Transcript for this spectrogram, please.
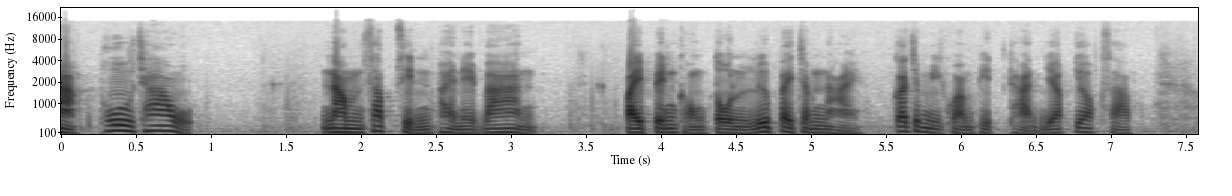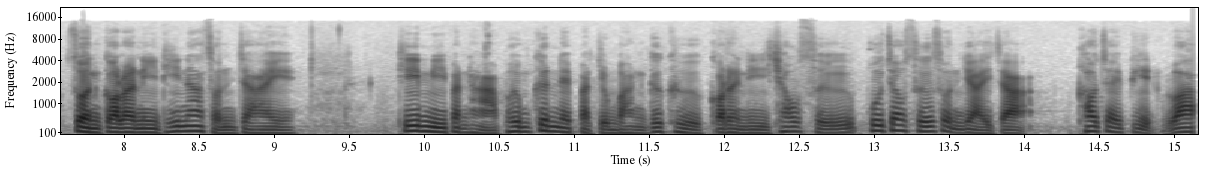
หากผู้เช่านำทรัพย์สินภายในบ้าน ไปเป็นของตนหรือไปจำหน่ายก็จะมีความผิดฐานยักยอกทรัพย์ ส่วนกรณีที่น่าสนใจ ที่มีปัญหาเพิ่มขึ้นในปัจจุบันก็คือ กรณีเช่าซื้อ ผู้เช่าซื้อส่วนใหญ่จะเข้าใจผิดว่า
